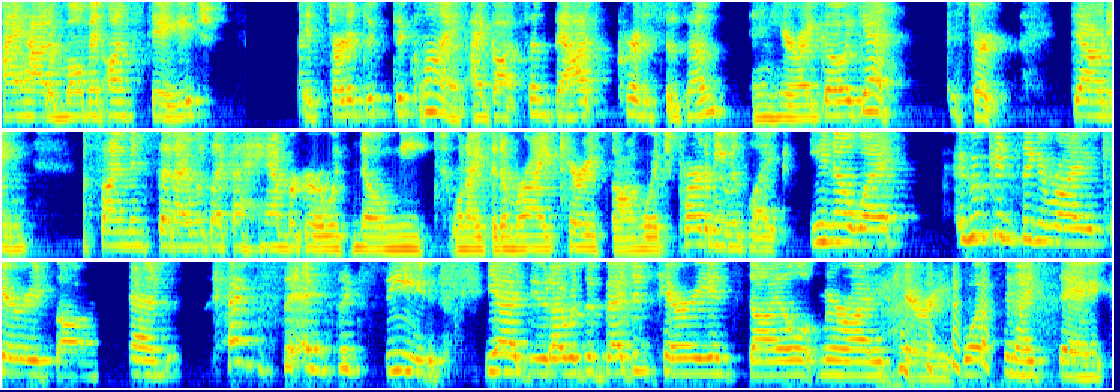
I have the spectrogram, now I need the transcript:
I had a moment on stage. It started to decline. I got some bad criticism, and here I go again. I start doubting. Simon said I was like a hamburger with no meat when I did a Mariah Carey song, which part of me was like, you know what? Who can sing a Mariah Carey song and and, and succeed? Yeah, dude, I was a vegetarian style Mariah Carey. what can I say?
